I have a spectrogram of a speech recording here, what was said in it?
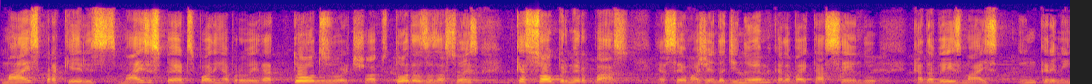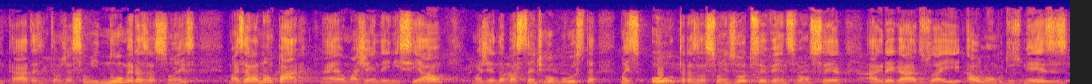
mas para aqueles mais espertos podem aproveitar todos os workshops, todas as ações, porque é só o primeiro passo. Essa é uma agenda dinâmica, ela vai estar sendo cada vez mais incrementadas, então já são inúmeras ações, mas ela não para. Né? É uma agenda inicial, uma agenda bastante robusta, mas outras ações, outros eventos vão ser agregados aí ao longo dos meses,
